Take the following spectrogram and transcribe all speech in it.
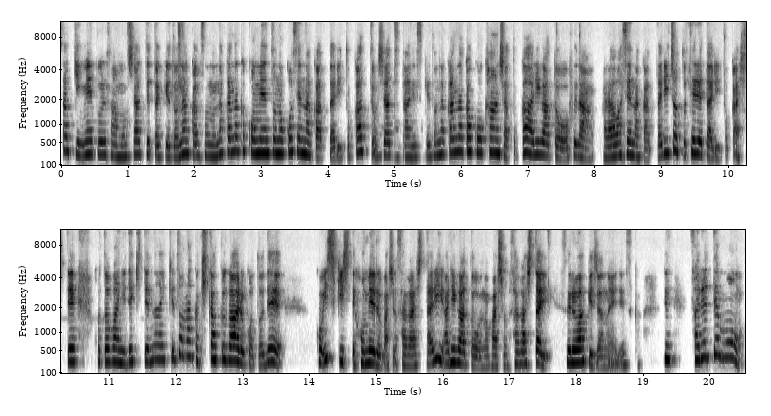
さっきメープルさんもおっしゃってたけどなんかそのなかなかコメント残せなかったりとかっておっしゃってたんですけどなかなかこう感謝とかありがとうを普段表せなかったりちょっと照れたりとかして言葉にできてないけどなんか企画があることでこう意識して褒める場所を探したりありがとうの場所を探したりするわけじゃないですか。でされても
